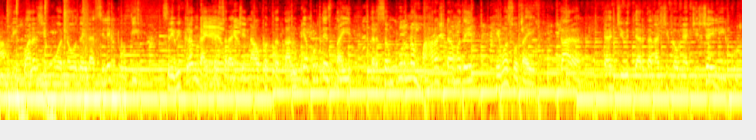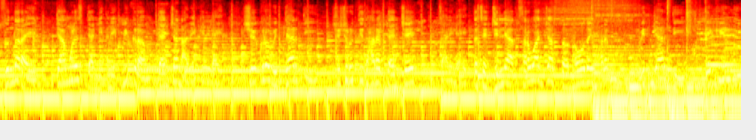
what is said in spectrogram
आपली स्कॉलरशिप व नवोदयला सिलेक्ट होतील. श्री विक्रम गायकर सरांचे नाव फक्त तालुक्यापुरतेच नाही तर संपूर्ण महाराष्ट्रामध्ये फेमस होत आहे. कारण त्यांची विद्यार्थ्यांना शिकवण्याची शैली खूप सुंदर आहे. त्यामुळेच त्यांनी अनेक विक्रम त्यांच्या नावे केलेले आहेत. शेकडो विद्यार्थी शिष्यवृत्तीधारक त्यांचे झालेले आहेत. तसेच जिल्ह्यात सर्वात जास्त नवोदयधारक विद्यार्थी देखील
